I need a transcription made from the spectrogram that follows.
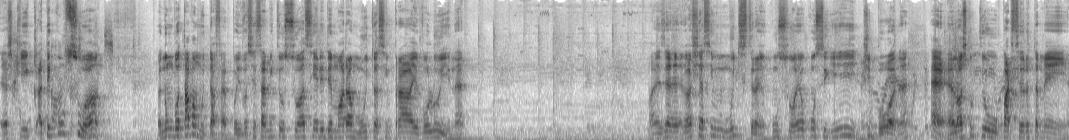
Eu acho que até com o Swan eu não botava muita fé, pois vocês sabem que o Swan assim ele demora muito assim para evoluir, né? Mas é, eu achei assim muito estranho. Com o Swan eu consegui de boa, né? É, é lógico que o parceiro também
